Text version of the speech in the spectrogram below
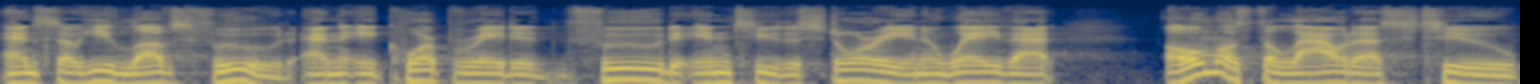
and so he loves food and incorporated food into the story in a way that almost allowed us to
